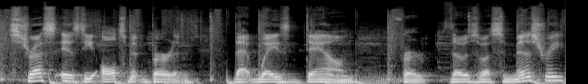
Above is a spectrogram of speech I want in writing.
stress is the ultimate burden that weighs down for those of us in ministry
